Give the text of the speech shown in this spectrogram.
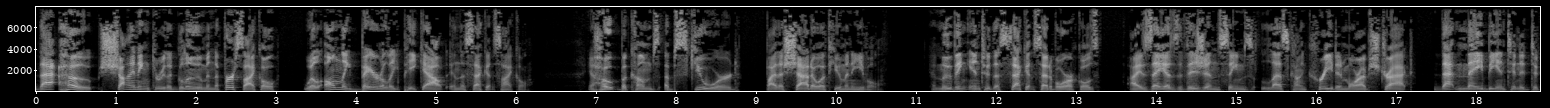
That hope shining through the gloom in the first cycle will only barely peek out in the second cycle. Hope becomes obscured by the shadow of human evil. Moving into the second set of oracles, Isaiah's vision seems less concrete and more abstract. That may be intended to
